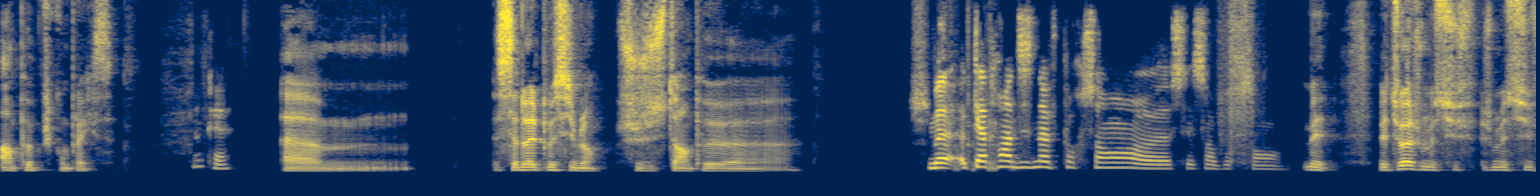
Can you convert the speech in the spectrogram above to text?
un peu plus complexe. Ok. Euh, ça doit être possible. hein. Je suis juste un peu. Euh... Mais peu 99%, euh, c'est 100%. Mais mais tu vois, je me suis je me suis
